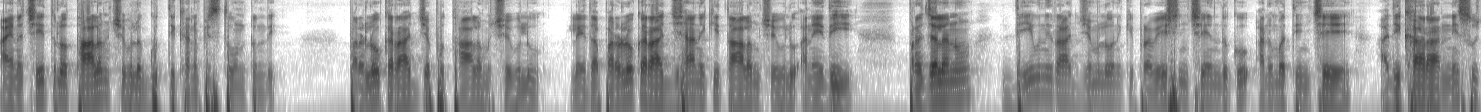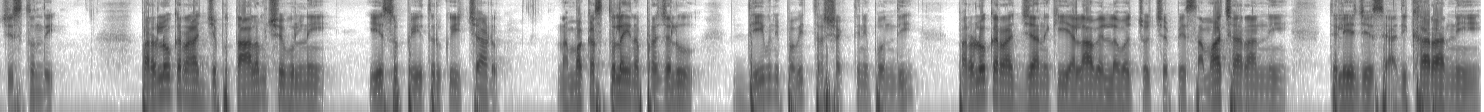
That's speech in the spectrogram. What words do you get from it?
ఆయన చేతిలో తాళం చెవుల గుత్తి కనిపిస్తూ ఉంటుంది. పరలోక రాజ్యపు తాళం చెవులు లేదా పరలోక రాజ్యానికి తాళం చెవులు అనేది ప్రజలను దేవుని రాజ్యంలోనికి ప్రవేశించేందుకు అనుమతించే అధికారాన్ని సూచిస్తుంది. పరలోక రాజ్యపు తాళం చెవుల్ని యేసు పేతురుకు ఇచ్చాడు. నమ్మకస్తులైన ప్రజలు దేవుని పవిత్ర శక్తిని పొంది పరలోక రాజ్యానికి ఎలా వెళ్ళవచ్చో చెప్పే సమాచారాన్ని తెలియజేసే అధికారాన్ని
